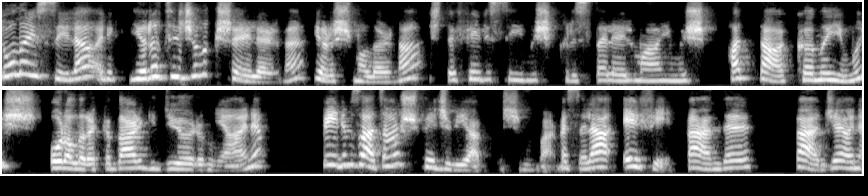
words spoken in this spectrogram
Dolayısıyla hani yaratıcılık şeylerine, yarışmalarına işte Felisiymiş, Kristal Elma'ymış, hatta Kanı'ymış oralara kadar gidiyorum yani. Benim zaten şüpheci bir yaklaşım var. Mesela Efi, ben de bence hani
